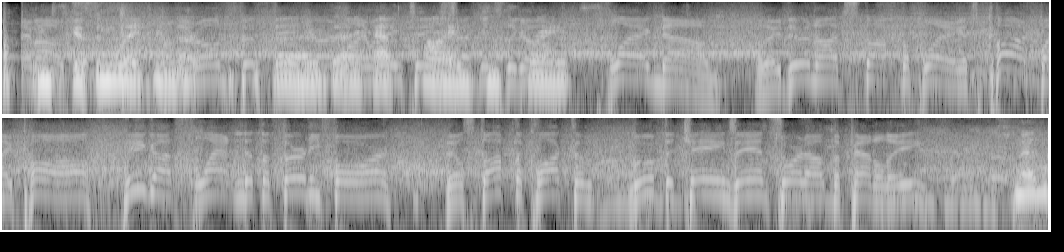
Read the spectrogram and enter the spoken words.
I'm Timeout. skipping away From from their that. own Uh, 15-yard the line with 18 seconds to go. constraints. Flag down. Well, they do not stop the play. It's caught by Paul. He got flattened at the 34. They'll stop the clock to move the chains and sort out the penalty. Now the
